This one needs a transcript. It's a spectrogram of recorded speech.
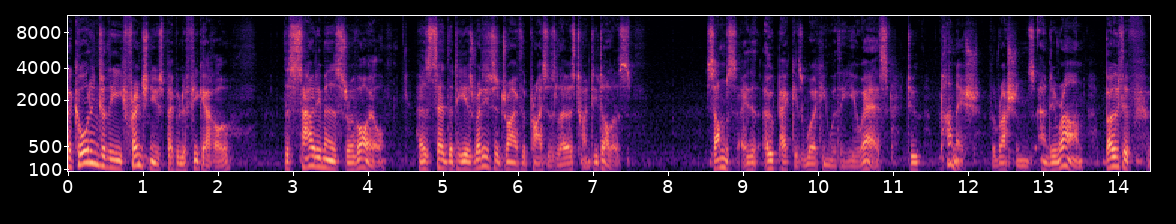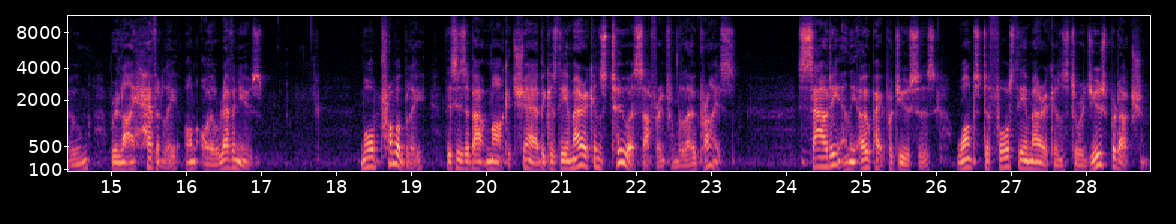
According to the French newspaper Le Figaro, the Saudi Minister of Oil has said that he is ready to drive the price as low as $20. Some say that OPEC is working with the US to punish the Russians and Iran, both of whom rely heavily on oil revenues. More probably, this is about market share because the Americans too are suffering from the low price. Saudi and the OPEC producers want to force the Americans to reduce production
